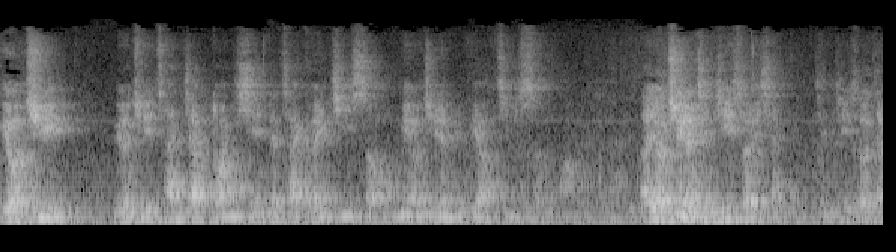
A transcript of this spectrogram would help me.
有去有去参加短宣的才可以举手，没有去的没必要举手啊。啊，有去的请举手一下，请举手一下。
